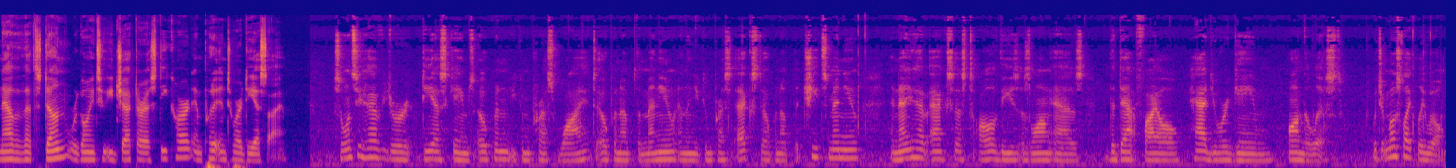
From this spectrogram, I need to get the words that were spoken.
Now that that's done, we're going to eject our SD card and put it into our DSI. So once you have your DS games open, you can press Y to open up the menu, and then you can press X to open up the cheats menu, and now you have access to all of these as long as the DAT file had your game on the list, which it most likely will.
